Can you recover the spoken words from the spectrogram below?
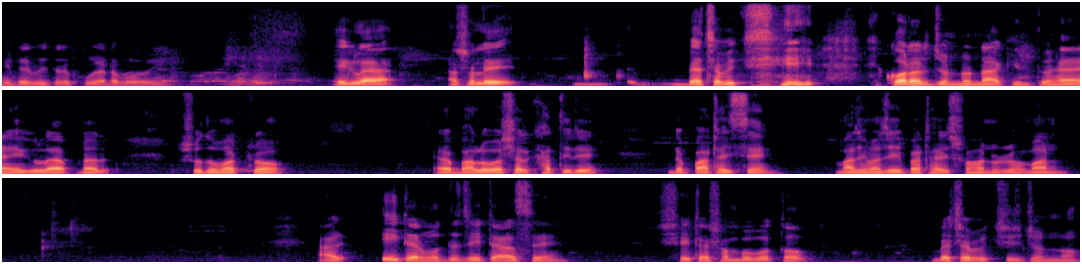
এটার ভিতরে পুরাটা বড়ই। এগুলা আসলে বেচা বিক্রি করার জন্য না কিন্তু হ্যাঁ এগুলা আপনার শুধুমাত্র এরা ভালোবাসার খাতিরে এটা পাঠাইছে, মাঝে মাঝেই পাঠায় সোহানুর রহমান। আর এইটার মধ্যে যেটা আছে, সেটা সম্ভবত বেচা বিক্রির জন্য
